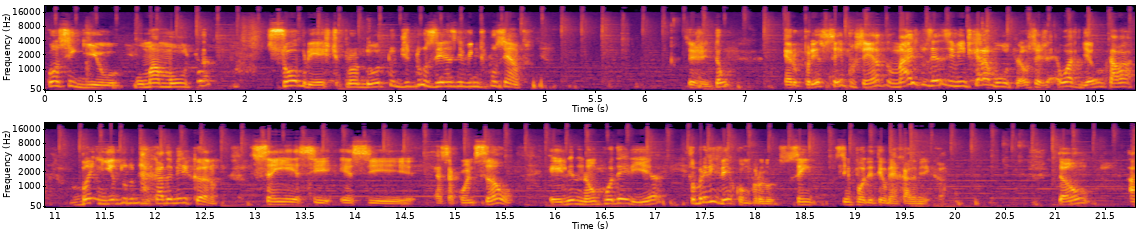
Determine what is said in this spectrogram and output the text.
conseguiu uma multa sobre este produto de 220%. Ou seja, então era o preço 100%, mais 220 que era multa. Ou seja, o avião estava banido do mercado americano. Sem esse, esse, essa condição, ele não poderia sobreviver como produto, sem, sem poder ter o mercado americano. Então, a,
